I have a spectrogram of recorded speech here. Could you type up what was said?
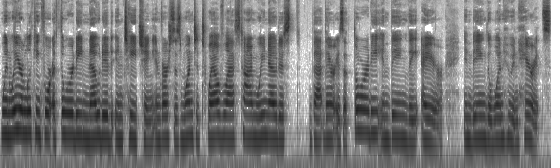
When we are looking for authority noted in teaching in verses 1 to 12 last time, we noticed that there is authority in being the heir, in being the one who inherits,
